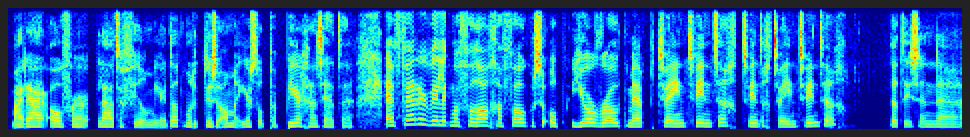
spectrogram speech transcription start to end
Maar daarover later veel meer. Dat moet ik dus allemaal eerst op papier gaan zetten. En verder wil ik me vooral gaan focussen op Your Roadmap 22, 2022. Dat is een, uh,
